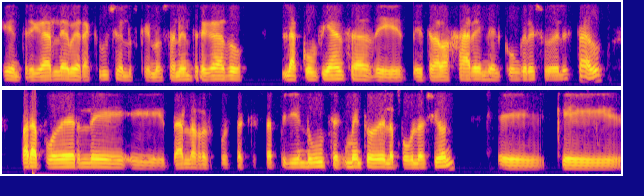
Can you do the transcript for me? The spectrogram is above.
entregarle a Veracruz a los que nos han entregado la confianza de trabajar en el Congreso del Estado, para poderle eh, dar la respuesta que está pidiendo un segmento de la población eh, que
